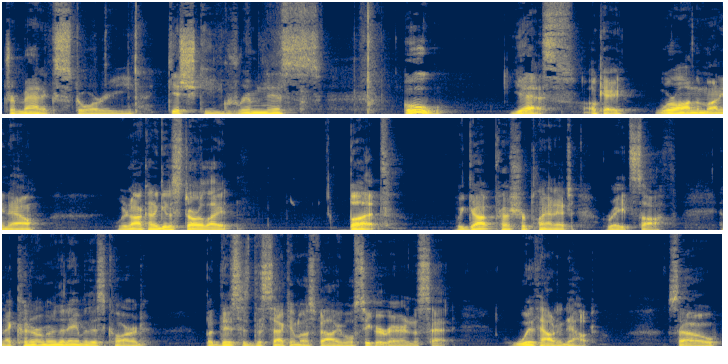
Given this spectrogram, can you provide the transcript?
Dramatic Story, Gishki, Grimness. Ooh, yes. Okay, we're on the money now. We're not going to get a Starlight, but we got Pressure Planet Wraitsoth. And I couldn't remember the name of this card, but this is the second most valuable secret rare in the set, without a doubt. So,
